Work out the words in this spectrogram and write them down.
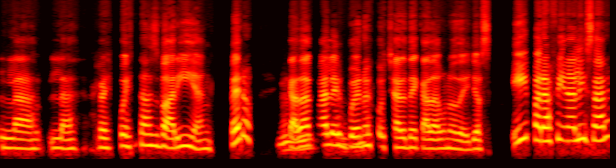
la- las respuestas varían, pero cada cual es bueno escuchar de cada uno de ellos. Y para finalizar,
